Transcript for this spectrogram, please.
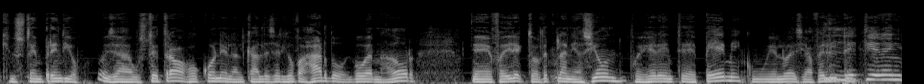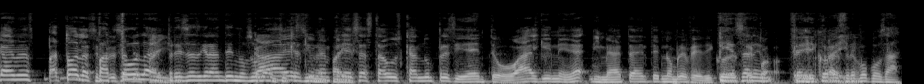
que usted emprendió. O sea, usted trabajó con el alcalde Sergio Fajardo, el gobernador, eh, fue director de planeación, fue gerente de PM, como bien lo decía Le Felipe. tienen ganas para todas las Para empresas todas del las país. empresas grandes, no solo Cada vez que sino una país. empresa está buscando un presidente o alguien, eh, inmediatamente el nombre de Federico Restrepo Federico Restrepo. Posada.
